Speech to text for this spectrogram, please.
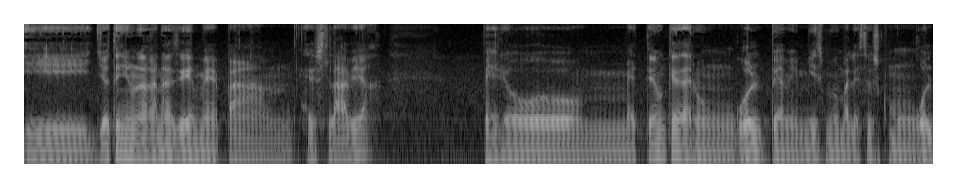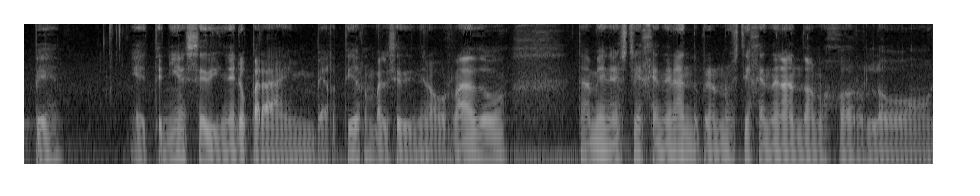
Y yo tenía unas ganas de irme para Eslavia pero me tengo que dar un golpe a mí mismo, ¿vale? Esto es como un golpe. Eh, tenía ese dinero para invertir, ¿vale? Ese dinero ahorrado. También estoy generando, pero no estoy generando a lo mejor lo,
